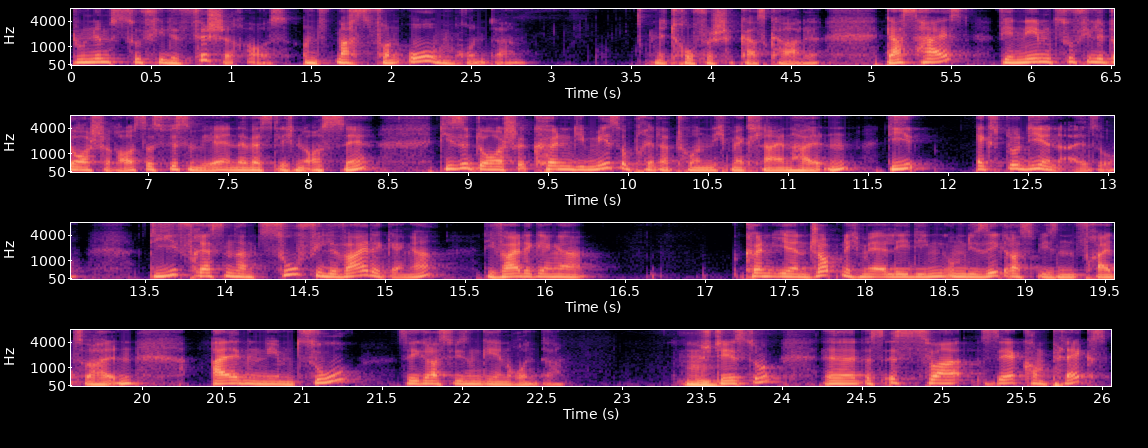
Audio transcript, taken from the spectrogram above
du nimmst zu viele Fische raus und machst von oben runter eine trophische Kaskade. Das heißt, wir nehmen zu viele Dorsche raus, das wissen wir ja in der westlichen Ostsee. Diese Dorsche können die Mesoprädatoren nicht mehr klein halten, die explodieren also. Die fressen dann zu viele Weidegänger. Die Weidegänger können ihren Job nicht mehr erledigen, um die Seegraswiesen freizuhalten. Algen nehmen zu, Seegraswiesen gehen runter. Hm. Verstehst du? Äh, das ist zwar sehr komplex,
